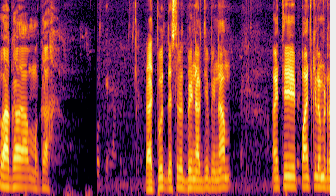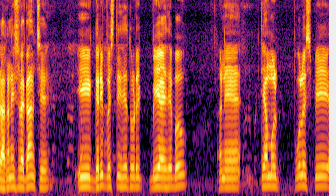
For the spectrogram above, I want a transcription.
વાઘા મઘા રાજપૂત દશરથભાઈ નાગજીભાઈ નામ. અહીંથી પાંચ કિલોમીટર રાખણેશ્વરા ગામ છે. એ ગરીબ વસ્તી છે, થોડીક બે છે બહુ. અને ત્યાં મૂળ પોલીસ બી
